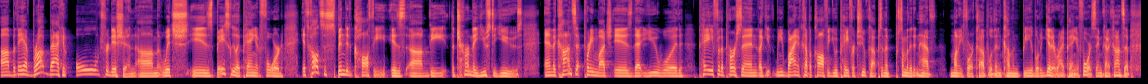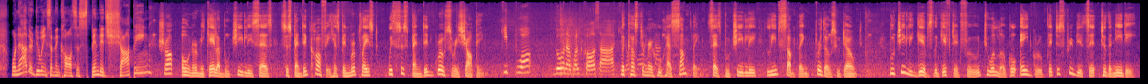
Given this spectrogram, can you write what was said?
Uh, but they have brought back an old tradition, um, which is basically like paying it forward. It's called suspended coffee, is um, the the term they used to use, and the concept pretty much is that you would pay for the person, like when you're buying a cup of coffee, you would pay for two cups, and then someone that didn't have money for a cup will then come and be able to get it, right? Paying it forward, same kind of concept. Well, now they're doing something called suspended shopping. Shop owner Michela Buccilli says suspended coffee has been replaced with suspended grocery shopping. Chi può dona qualcosa. The customer who has something, says Buccilli, leaves something for those who don't. Buccilli gives the gifted food to a local aid group that distributes it to the needy.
